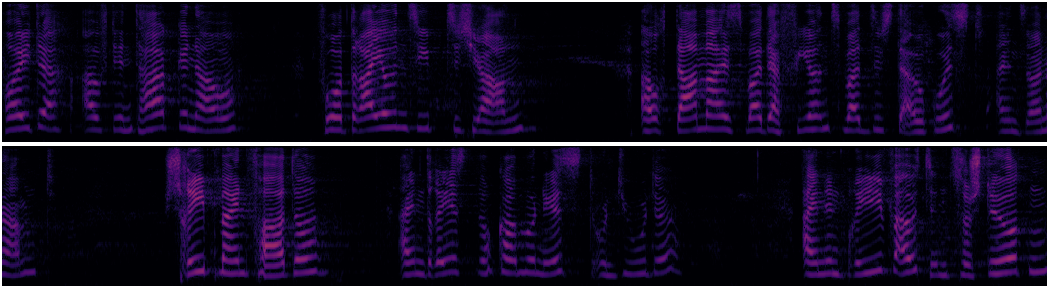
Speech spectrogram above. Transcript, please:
heute auf den Tag genau, vor 73 Jahren, auch damals war der 24. August ein Sonnabend, schrieb mein Vater ein Dresdner Kommunist und Jude, einen Brief aus dem zerstörten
